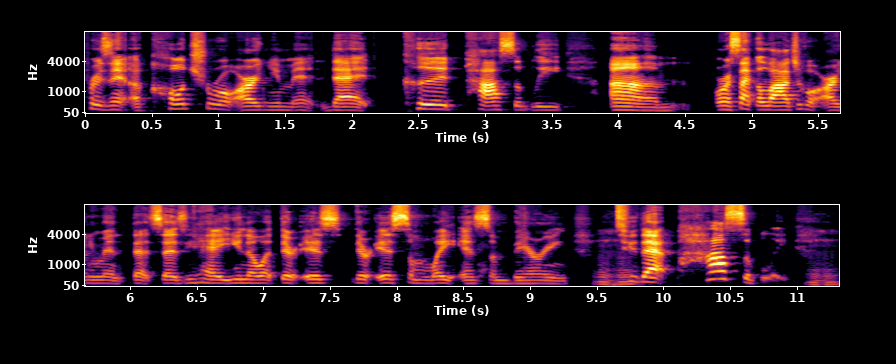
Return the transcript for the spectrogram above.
present a cultural argument that could possibly um or a psychological argument that says, hey, you know what, there is there is some weight and some bearing to that possibly. Mhm.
